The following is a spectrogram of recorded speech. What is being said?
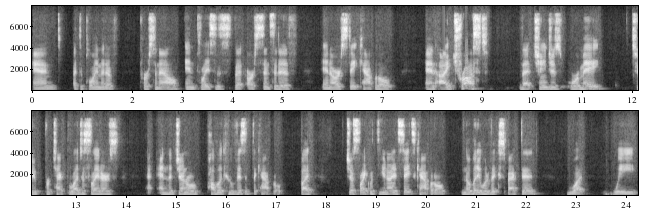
and a deployment of personnel in places that are sensitive in our state capital. And I trust that changes were made to protect legislators and the general public who visit the Capitol. But just like with the United States Capitol, nobody would have expected what we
